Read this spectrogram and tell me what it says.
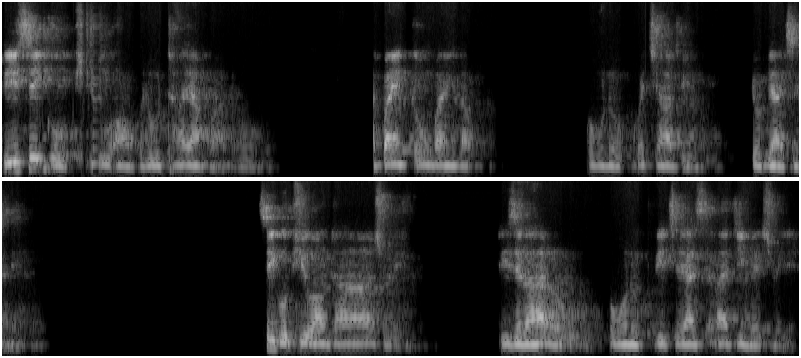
ဒီစိတ်ကိုဖြူအောင်ဘယ်လိုထားရမှာလို့ အပိုင်း၃ပိုင်းလောက်ဘုံတို့ခွဲခြားပြီးပြောပြခြင်းတယ်စိတ်ကိုဖြူအောင်ထားဆိုရင်ဒီစကားတော့ဘုံတို့ပြည့်ချရာစဉ်းစားကြည့်မယ်ဆိုရင်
